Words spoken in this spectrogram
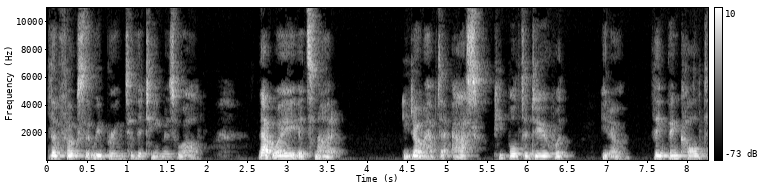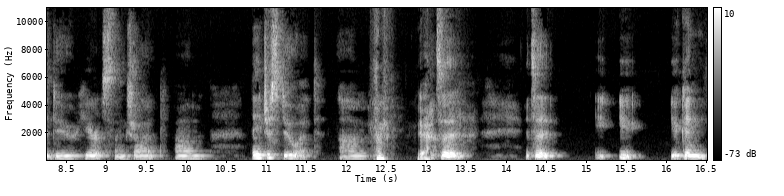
the folks that we bring to the team as well. That way, it's not, you don't have to ask people to do what, you know, they've been called to do here at Slingshot. Um, they just do it. Um, yeah. It's a, it's a, you, you can,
